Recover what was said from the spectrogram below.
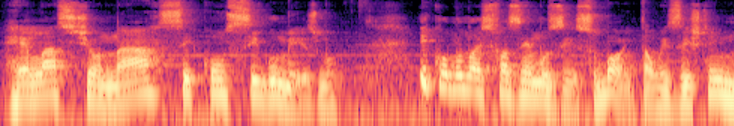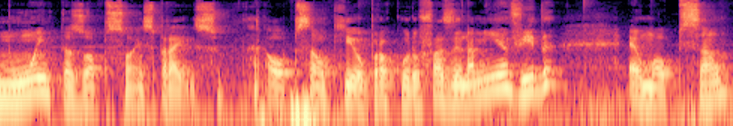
relacionar-se consigo mesmo. E como nós fazemos isso? Bom, então existem muitas opções para isso. A opção que eu procuro fazer na minha vida é uma opção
